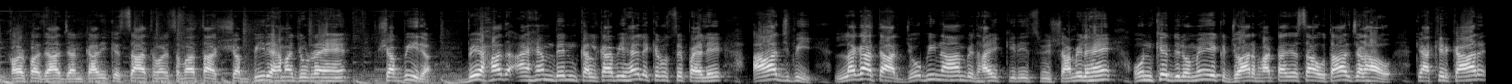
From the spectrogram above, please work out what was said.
खबर पर ज़्यादा जानकारी के साथ हमारे संवाददाता शब्बीर अहमद जुड़ रहे हैं। शब्बीर बेहद अहम दिन कल का भी है लेकिन उससे पहले आज भी लगातार जो भी नाम विधायक की रेस में शामिल हैं उनके दिलों में एक ज्वार भाटा जैसा उतार चढ़ाव। कि आखिरकार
